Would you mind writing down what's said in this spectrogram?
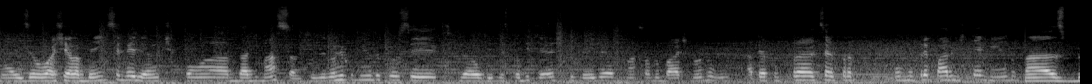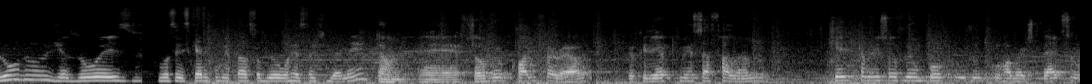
Mas eu achei ela bem semelhante com a da animação. Inclusive, eu recomendo que você, estiver ouvindo esse podcast, que veja a animação do Batman no 1. Até porque serve pra, como preparo de terreno. Mas, Bruno, Jesus, vocês querem comentar sobre o restante do elenco? Então, é, sobre o Colin Farrell, eu queria começar falando que ele também sofreu um pouco junto com o Robert Pattinson,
